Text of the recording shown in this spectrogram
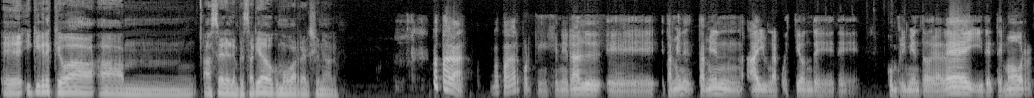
Eh, ¿Y qué crees que va mm, a, hacer el empresariado? ¿Cómo va a reaccionar? Va a pagar, va a pagar porque en general eh, también, también hay una cuestión de, cumplimiento de la ley y de temor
